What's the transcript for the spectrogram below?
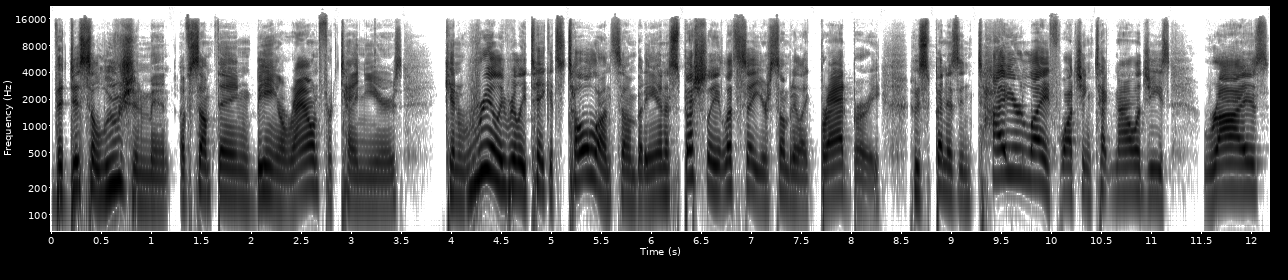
the disillusionment of something being around for 10 years can really, really take its toll on somebody. And especially, let's say you're somebody like Bradbury, who spent his entire life watching technologies rise,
